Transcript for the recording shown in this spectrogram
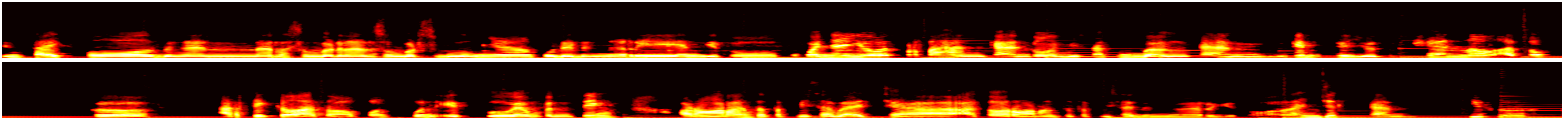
insightful dengan narasumber-narasumber sebelumnya. Aku udah dengerin gitu. Pokoknya yuk pertahankan. Kalau bisa kembangkan mungkin ke YouTube channel atau ke artikel atau apa pun itu. Yang penting orang-orang tetap bisa baca atau orang-orang tetap bisa dengar gitu. Lanjutkan. Gitu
